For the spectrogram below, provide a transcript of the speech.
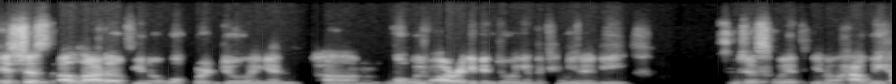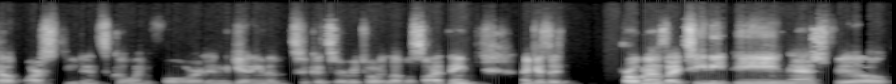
it's just a lot of you know what we're doing and um, what we've already been doing in the community just with you know how we help our students going forward and getting them to conservatory level so i think like i said programs like tdp nashville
